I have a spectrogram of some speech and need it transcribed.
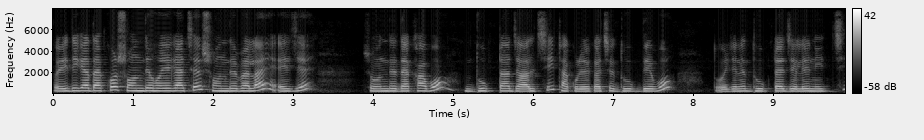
তো এইদিকে দেখো সন্ধে হয়ে গেছে। সন্ধেবেলায় এই যে সন্ধে দেখাবো। ধূপটা জ্বালছি, ঠাকুরের কাছে ধূপ দেব। তো ওই জন্য ধূপটা জেলে নিচ্ছি।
